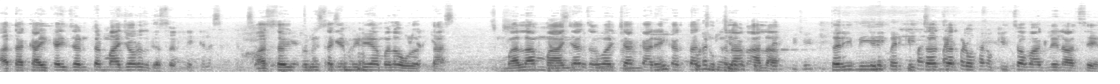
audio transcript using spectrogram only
आता काही काही जण तर माझ्यावरच घसरले. वास्तविक तुम्ही सगळे मीडिया मला ओळखता. मला माझ्या जवळच्या कार्यकर्ता चुकला आला तरी मी तिथं जर तो चुकीचा वागलेला असेल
